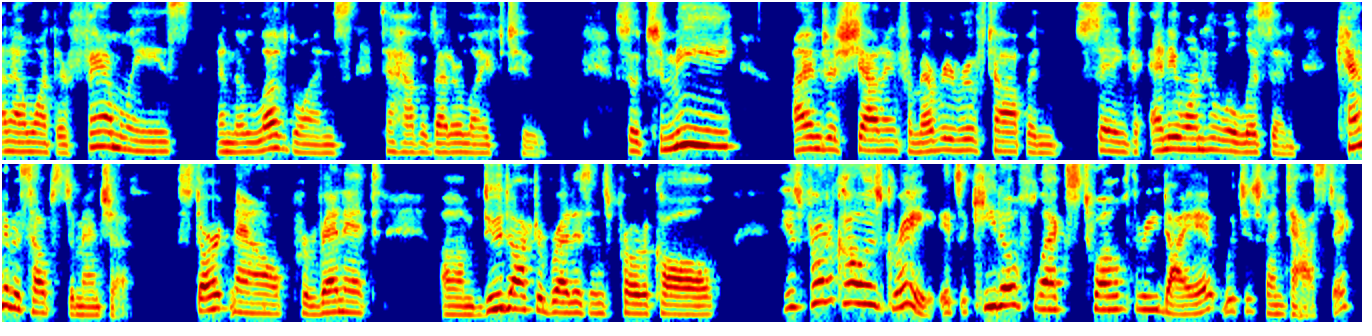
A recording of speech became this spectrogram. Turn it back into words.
and I want their families and their loved ones to have a better life too. So to me, I'm just shouting from every rooftop and saying to anyone who will listen, cannabis helps dementia. Start now, prevent it. Um, do Dr. Bredesen's protocol his protocol is great. It's a keto flex 12 3 diet, which is fantastic.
